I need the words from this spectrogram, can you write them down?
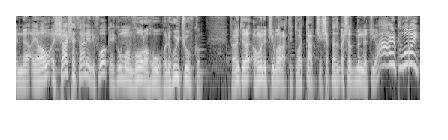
إنه الشاشة الثانية اللي فوق يكون منظوره هو اللي هو يشوفكم. فأنت هون شي مرة توترت شي لازم أشرد منه شي آه يركض وراي.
